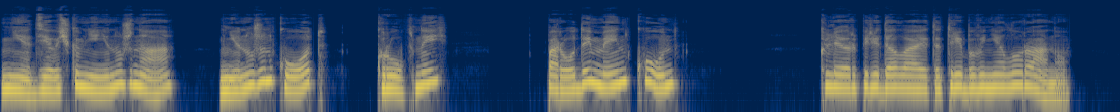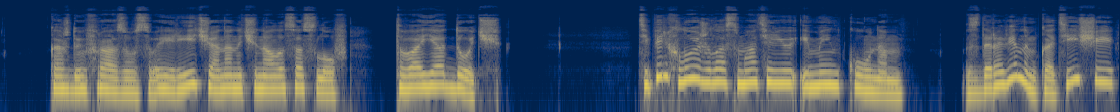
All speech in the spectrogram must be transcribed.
«Нет, девочка мне не нужна. Мне нужен кот. Крупный. Породы Мейн-кун». Клэр передала это требование Лорану. Каждую фразу своей речи она начинала со слов «твоя дочь». Теперь Хлоя жила с матерью и Мейн-куном, здоровенным котищей,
